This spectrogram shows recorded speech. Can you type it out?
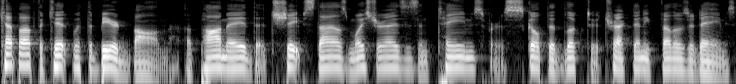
Cap off the kit with the Beard Balm, a pomade that shapes, styles, moisturizes, and tames for a sculpted look to attract any fellows or dames.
